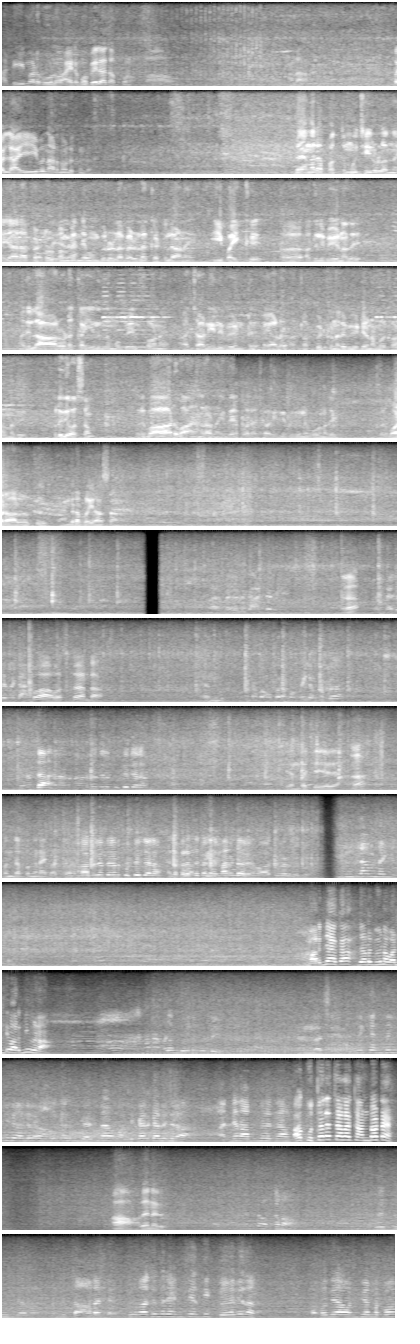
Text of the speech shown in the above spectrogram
ആ ടീം അവിടെ വീണു അതിന്റെ മൊബൈലാ തപ്പണു പാവം അതാ. ഇപ്പൊ ലൈവ് നടന്നുകൊടുക്കുന്നുണ്ട് വേങ്ങര പത്തുമൂച്ചിയിലുള്ള നെയ്യാറ പെട്രോൾ പമ്പിന്റെ മുമ്പിലുള്ള വെള്ളക്കെട്ടിലാണ് ഈ ബൈക്ക് അതിൽ വീണത്. അതിൽ ആളുടെ കയ്യിൽ നിന്ന് മൊബൈൽ ഫോൺ ആ ചളിയിൽ വീണിട്ട് അയാൾ തപ്പിയെടുക്കുന്ന ഒരു വീഡിയോ നമ്മൾ കാണുന്നത്. ഒരു ദിവസം ഒരുപാട് വാഹനങ്ങളാണ് ഇതേപോലെ ചളിയിൽ വീണ് പോകുന്നത് ഒരുപാട് ആളുകൾക്ക് ഭയങ്കര പ്രയാസമാണ്. ഏഹ് അവസ്ഥ വേണ്ട എന്താ? ചെയ്യാ എന്താ ഇപ്പൊ ഇങ്ങനെ കാട്ടുക? അല്ല, ഇപ്പൊ എന്താ തീരുമാനം മറിഞ്ഞാക്ക. ഇതാണ് വീണ. വണ്ടി മറിഞ്ഞു വീണ. എന്താ ചെയ്യാ ആ കുത്തനെ ചാള കണ്ടോട്ടെ? ആ അതന്നെ തന്നെ കയറിയതാണ് അപ്പൊ ഞാൻ വണ്ടി വന്നപ്പോ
